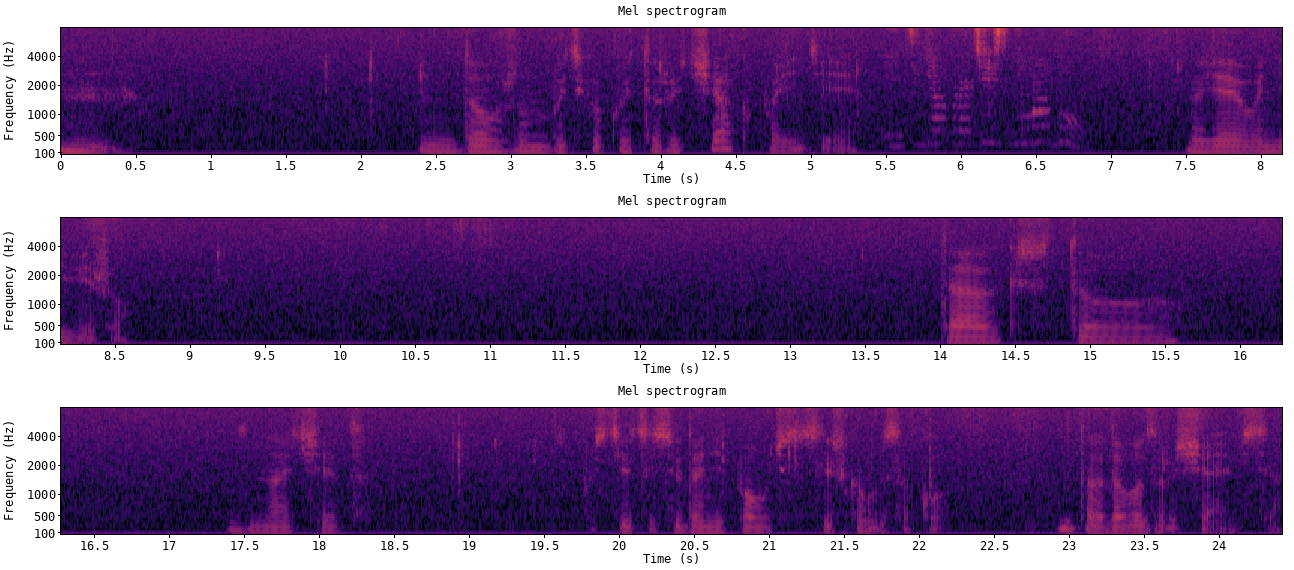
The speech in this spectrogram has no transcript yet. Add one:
М. Должен быть какой-то рычаг, по идее. Я не могу. Но я его не вижу. Так что... Значит... Спуститься сюда не получится, слишком высоко. Ну тогда возвращаемся.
